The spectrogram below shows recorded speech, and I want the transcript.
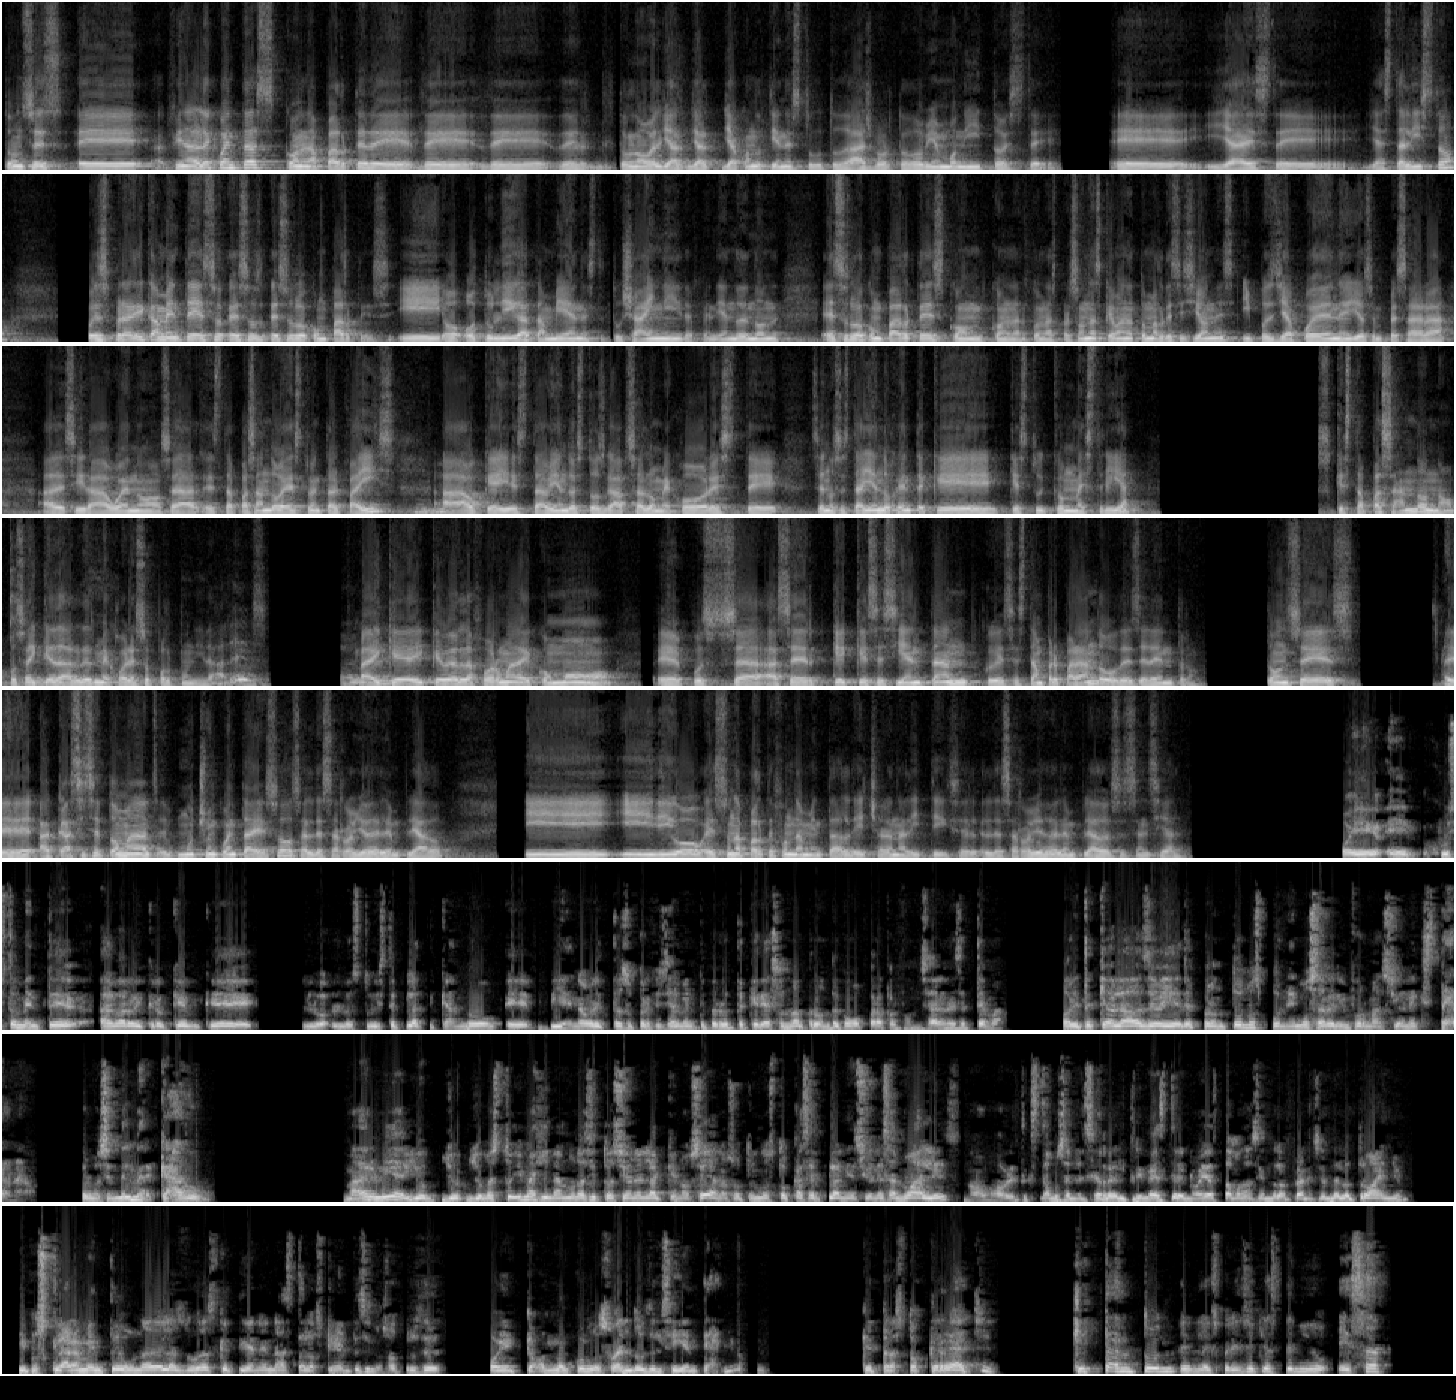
entonces, eh, al final de cuentas, con la parte de, de, de, del Nobel, ya, ya, ya, cuando tienes tu, tu, dashboard todo bien bonito, este, y ya, este, ya está listo, pues prácticamente eso, eso, eso lo compartes. Y, o, tu liga también, este, tu Shiny, dependiendo de dónde, eso lo compartes con, con, con, las personas que van a tomar decisiones y pues ya pueden ellos empezar a, a, decir, ah, bueno, o sea, está pasando esto en tal país, ah, ok, está viendo estos gaps, a lo mejor este, se nos está yendo gente que, que con maestría. Pues, ¿Qué está pasando? No, pues hay que darles mejores oportunidades. Hay que, hay que ver la forma de cómo eh, pues hacer que, que, se sientan que se están preparando desde dentro. Entonces, eh, acá sí se toma mucho en cuenta eso, o sea, el desarrollo del empleado. Y, digo, es una parte fundamental de HR Analytics, el, desarrollo del empleado es esencial. Oye, eh, justamente Álvaro, y creo que, que lo, lo, estuviste platicando bien ahorita superficialmente, pero te quería hacer una pregunta como para profundizar en ese tema. Ahorita que hablabas de, oye, de pronto nos ponemos a ver información externa, información del mercado. Madre mía, yo, yo, yo me estoy imaginando una situación en la que, no sé, a nosotros nos toca hacer planeaciones anuales, ¿no? Ahorita que estamos en el cierre del trimestre, ¿no? Ya estamos haciendo la planeación del otro año. Y pues claramente una de las dudas que tienen hasta los clientes y nosotros es, oye, ¿qué onda con los sueldos del siguiente año? Que trastoque RH. ¿Qué tanto en, la experiencia que has tenido esa,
